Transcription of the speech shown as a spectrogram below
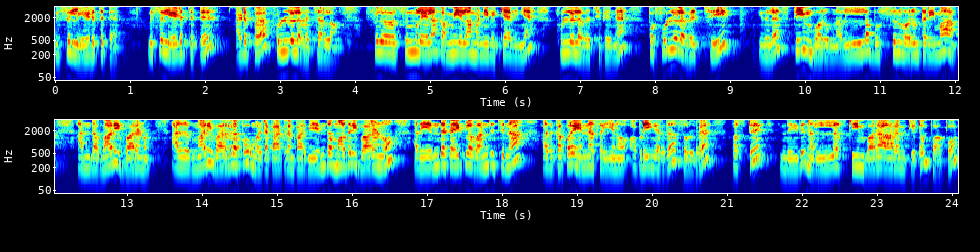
விசில் எடுத்துட்டேன். விசில் எடுத்துட்டு அடுப்பை ஃபுல்லில் வச்சிடலாம் ஃபுல் சிம்மிலெலாம் கம்மியெல்லாம் பண்ணி வைக்காதீங்க. ஃபுல்லில் வச்சுக்கோங்க. இப்போ ஃபுல்லில் வச்சு இதில் ஸ்டீம் வரும். நல்லா புஷ்ஷுன்னு வரும் தெரியுமா? அந்த மாதிரி வரணும். அது மாதிரி வர்றப்போ உங்கள்கிட்ட காட்டுறேன் பாருங்கள் எந்த மாதிரி வரணும்? அது எந்த டைப்பில் வந்துச்சுன்னா அதுக்கப்புறம் என்ன செய்யணும் அப்படிங்கிறத சொல்கிறேன் ஃபஸ்ட்டு இந்த இது நல்லா ஸ்டீம் வர ஆரம்பிக்கட்டும். பார்ப்போம்.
